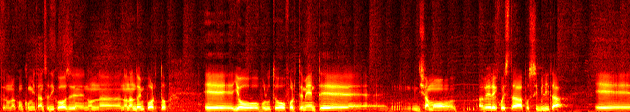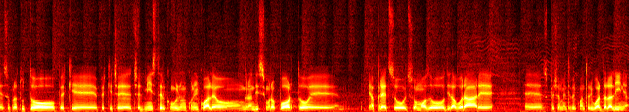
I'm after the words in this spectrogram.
per una concomitanza di cose non, non andò in porto e io ho voluto fortemente diciamo, avere questa possibilità e soprattutto perché, perché c'è, il mister con, con, il quale ho un grandissimo rapporto e, e apprezzo il suo modo di lavorare, eh, specialmente per quanto riguarda la linea.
